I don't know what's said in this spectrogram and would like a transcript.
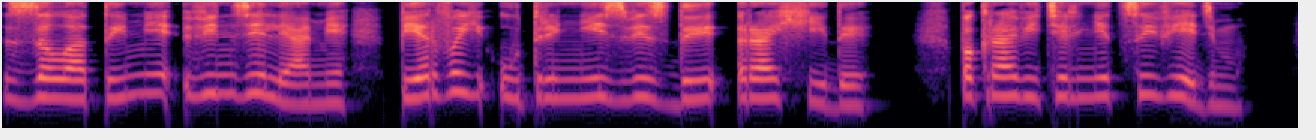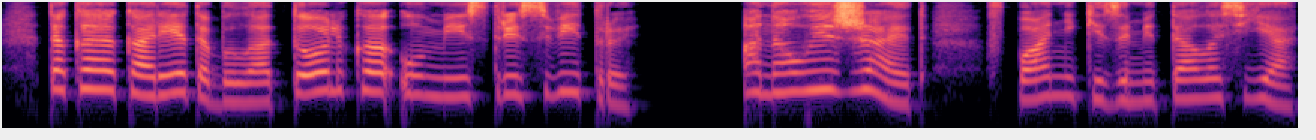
с золотыми вензелями первой утренней звезды Рахиды, покровительницы ведьм. Такая карета была только у мистри Свитры. «Она уезжает!» — в панике заметалась я.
